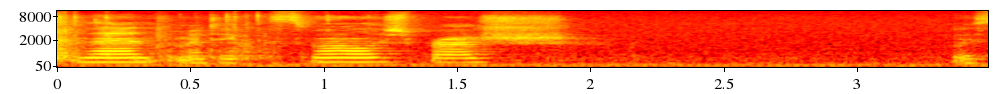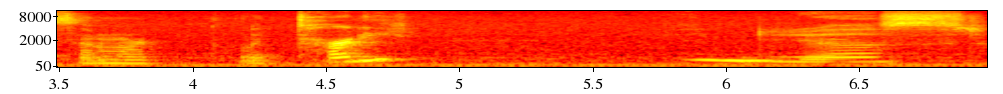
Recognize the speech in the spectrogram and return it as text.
And then I'm gonna take the smallest brush with some more with tardy and just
